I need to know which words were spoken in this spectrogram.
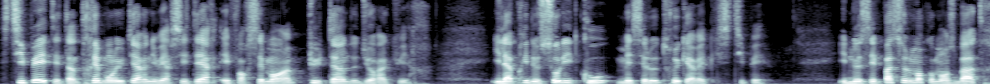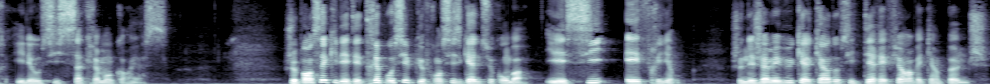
Stipe était un très bon lutteur universitaire et forcément un putain de dur à cuire. Il a pris de solides coups, mais c'est le truc avec Stipe. Il ne sait pas seulement comment se battre, il est aussi sacrément coriace. Je pensais qu'il était très possible que Francis gagne ce combat. Il est si effrayant. Je n'ai jamais vu quelqu'un d'aussi terrifiant avec un punch.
